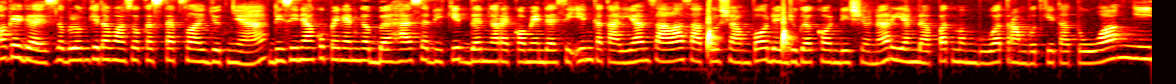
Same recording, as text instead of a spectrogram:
Oke okay guys, sebelum kita masuk ke step selanjutnya, di sini aku pengen ngebahas sedikit dan ngerekomendasiin ke kalian salah satu shampoo dan juga conditioner yang dapat membuat rambut kita tuh wangi,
